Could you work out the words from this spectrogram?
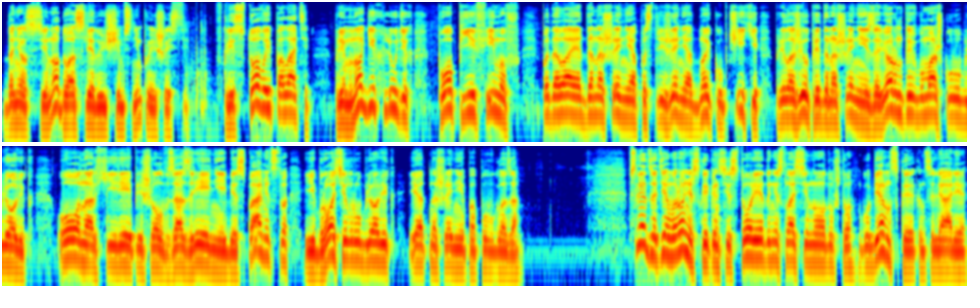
донес Синоду о следующем с ним происшествии. В крестовой палате при многих людях поп Ефимов, подавая доношение о пострижении одной купчихи, приложил при доношении завернутый в бумажку рублевик. Он, архиерей, пришел в зазрение и беспамятство и бросил рублевик и отношение попу в глаза. Вслед за тем Воронежская консистория донесла Синоду, что губернская канцелярия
